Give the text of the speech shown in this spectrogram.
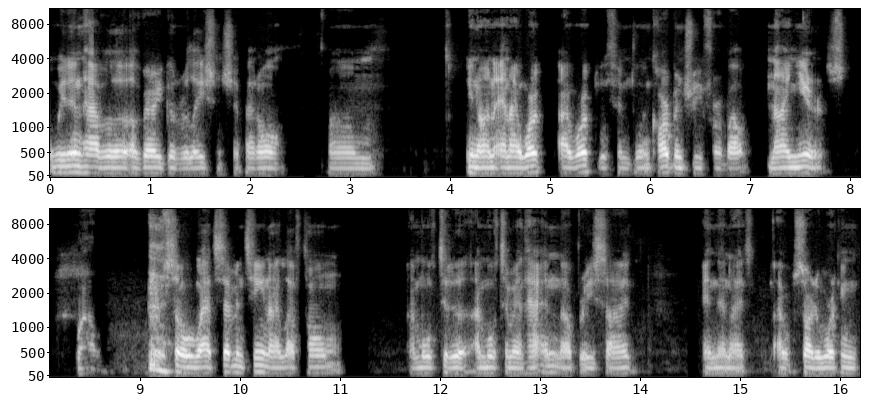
We didn't have a, a very good relationship at all. Um, you know, and, and I worked I worked with him doing carpentry for about nine years. Wow. so at 17, I left home. I moved to the I moved to Manhattan, the Upper East Side, and then I I started working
